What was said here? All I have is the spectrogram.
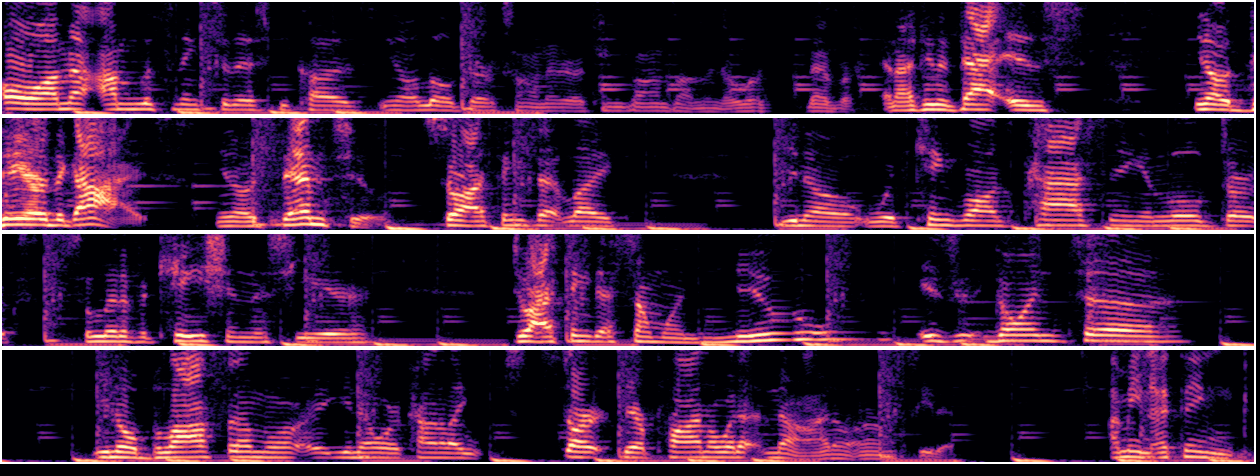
oh I'm not, I'm listening to this because you know Lil Durk's on it or King Von's on it or whatever. And I think that that is you know they're the guys. You know it's them two. So I think that like you know with King Von's passing and Lil Durk's solidification this year, do I think that someone new is going to you know blossom or you know or kind of like start their prime or whatever? No, I don't. I don't see that. I mean, I think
